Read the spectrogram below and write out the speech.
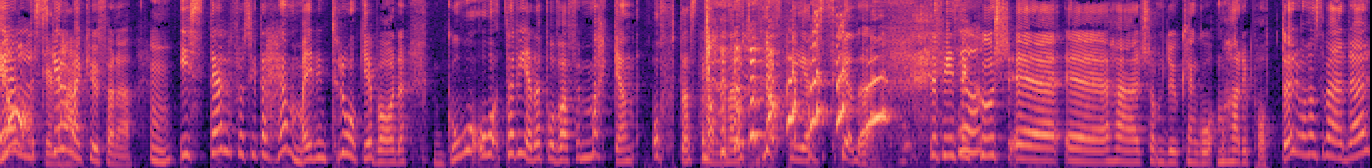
ja älskar till det de här här? kufarna. Istället för att sitta hemma i din tråkiga vardag, gå och ta reda på varför mackan oftast hamnar åt fel sida. Det finns en Ja. kurs eh, eh, här som du kan gå om Harry Potter och hans världar.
